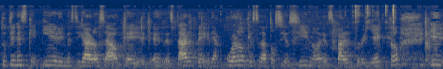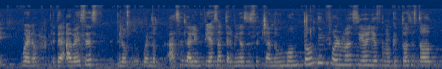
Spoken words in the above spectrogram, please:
Tú tienes que ir a investigar, o sea, ok, estar de, de acuerdo que este dato sí o sí, ¿no? Es para el proyecto. Y bueno, a veces cuando haces la limpieza terminas desechando un montón de información y es como que tú has estado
